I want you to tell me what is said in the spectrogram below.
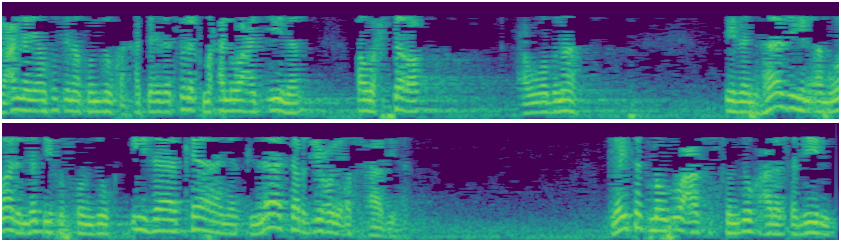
جعلنا لأنفسنا صندوقا حتى إذا سلك محل واحد فينا أو احترق عوضناه. إذا هذه الأموال التي في الصندوق إذا كانت لا ترجع لأصحابها. ليست موضوعة في الصندوق على سبيل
